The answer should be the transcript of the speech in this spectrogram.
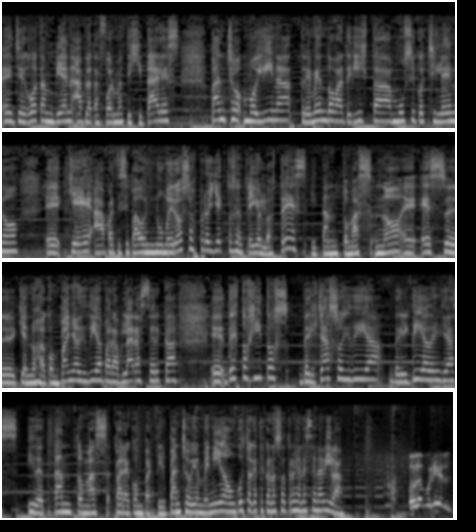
eh, llegó también a plataformas digitales. Pancho Molina, tremendo baterista, músico chileno, eh, que ha participado en numerosos proyectos, entre ellos los tres y tanto más, ¿no? Eh, es eh, quien nos acompaña hoy día para hablar acerca de estos hitos del jazz hoy día, del Día del Jazz y de tanto más para compartir. Pancho, bienvenido, un gusto que estés con nosotros en Escena Viva. Hola Muriel,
